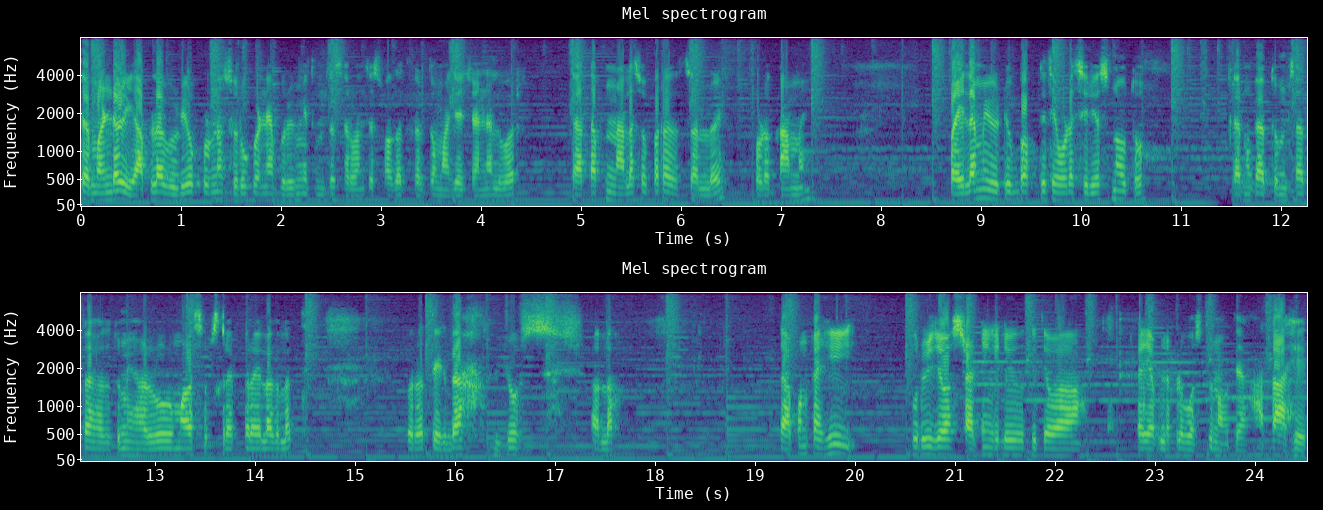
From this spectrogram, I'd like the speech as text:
तर मंडळी आपला व्हिडिओ पूर्ण सुरू करण्यापूर्वी मी तुमचं सर्वांचं स्वागत करतो माझ्या चॅनलवर. तर आता आपण नालासोपारा चाललो आहे थोडं काम आहे. पहिला मी यूट्यूब बाबतीत एवढा सिरियस नव्हतो. कारण का तुमचा आता तुम्ही हळूहळू मला सबस्क्राईब करायला लागलात. परत एकदा जोश आला. तर आपण काही पूर्वी जेव्हा स्टार्टिंग केली होती तेव्हा काही आपल्याकडे वस्तू नव्हत्या. आता आहेत.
